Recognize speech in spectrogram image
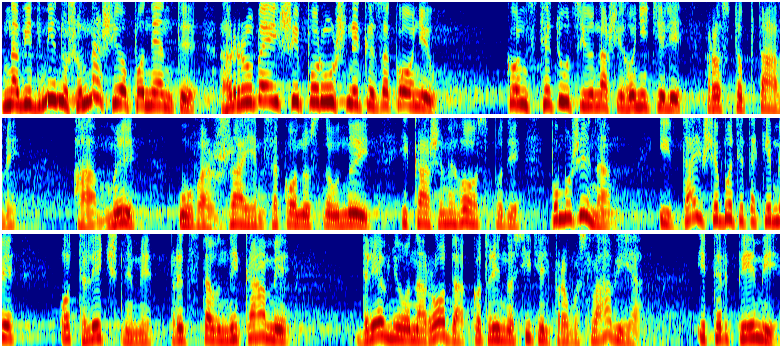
на відміну, що наші опоненти грубейші порушники законів. Конституцію наші гонітелі розтоптали, а ми уважаємо закон основний і кажемо, Господи, поможи нам і ще бути такими отличними представниками древнього народу, котрий носитель православ'я, і терпимі,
